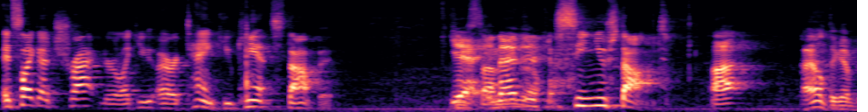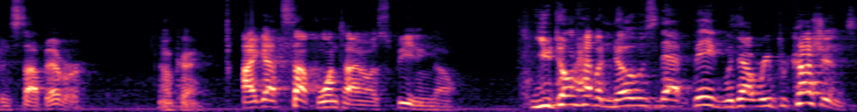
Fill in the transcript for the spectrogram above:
It's like a tractor, like you or a tank. You can't stop it. Yeah, stop imagine if I've seen you stopped. I I don't think I've been stopped ever. Okay. I got stopped one time I was speeding though. You don't have a nose that big without repercussions.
